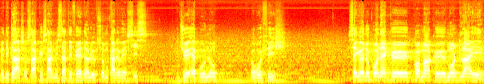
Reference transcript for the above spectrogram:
que déclaration ça que Salmiste a fait dans le psaume 86. Dieu est pour nous un refuge. Seigneur, nous connaissons que comment que le monde là est.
